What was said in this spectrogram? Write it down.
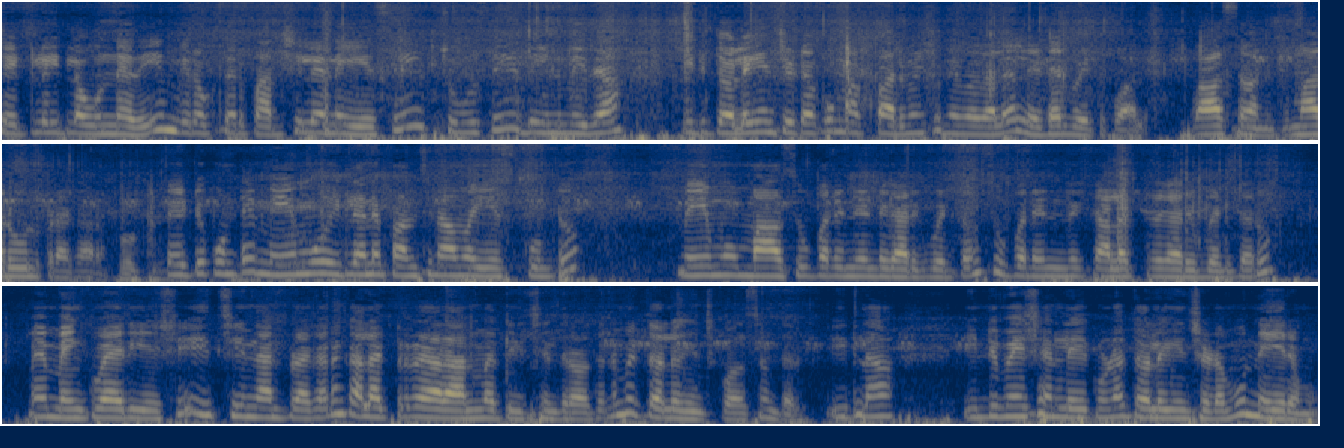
చెట్లు ఇట్లా ఉన్నది. మీరు ఒకసారి పరిశీలన చేసి చూసి దీని మీద ఇది తొలగించుటకు మాకు పర్మిషన్ ఇవ్వగల లెటర్ పెట్టుకోవాలి వాస్తవానికి మా రూల్ ప్రకారం. పెట్టుకుంటే మేము ఇట్లనే పంచనామా చేసుకుంటూ మేము మా సూపరింటెండెంట్ గారికి పెడతాం. సూపరింటెండెంట్ కలెక్టర్ గారికి పెడతారు. మేము ఎంక్వైరీ చేసి ఇచ్చిన దాని ప్రకారం కలెక్టర్ గారు అనుమతి ఇచ్చిన తర్వాత మీరు తొలగించుకోవాల్సి ఉంటుంది. ఇట్లా ఇంటిమేషన్ లేకుండా తొలగించడము నేరము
